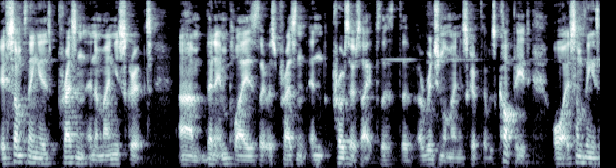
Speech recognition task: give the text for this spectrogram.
if something is present in a manuscript, um, then it implies that it was present in the prototype, the, the original manuscript that was copied. Or if something is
